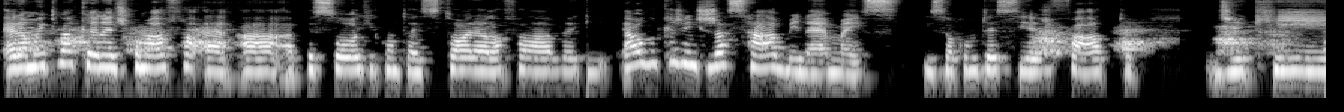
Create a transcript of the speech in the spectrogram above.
era muito bacana de como ela, a, a pessoa que contou a história, ela falava que é algo que a gente já sabe, né? Mas isso acontecia de fato de que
